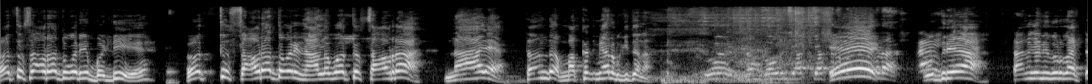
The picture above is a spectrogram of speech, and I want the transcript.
ಹತ್ತು ಸಾವಿರ ತಗೋರಿ ಬಡ್ಡಿ. ಹತ್ತು ಸಾವಿರ ತಗೋರಿ ನಲವತ್ತು ಸಾವಿರ. ನಾಳೆ ತಂದ ಮಕ್ಕದ ಮೇಲೆ ಬಗ್ಗಿತಾನ ಏ ಉದ್ರಿಯ ತನಗ ನಿಂದ್ರದ ಅಟ್ಟ.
